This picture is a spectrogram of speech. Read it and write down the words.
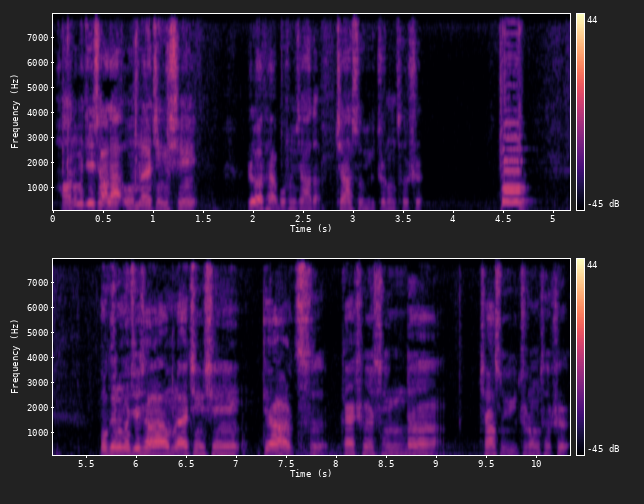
好，那么接下来我们来进行热态部分下的加速与制动测试。OK，那么接下来我们来进行第二次该车型的加速与制动测试，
